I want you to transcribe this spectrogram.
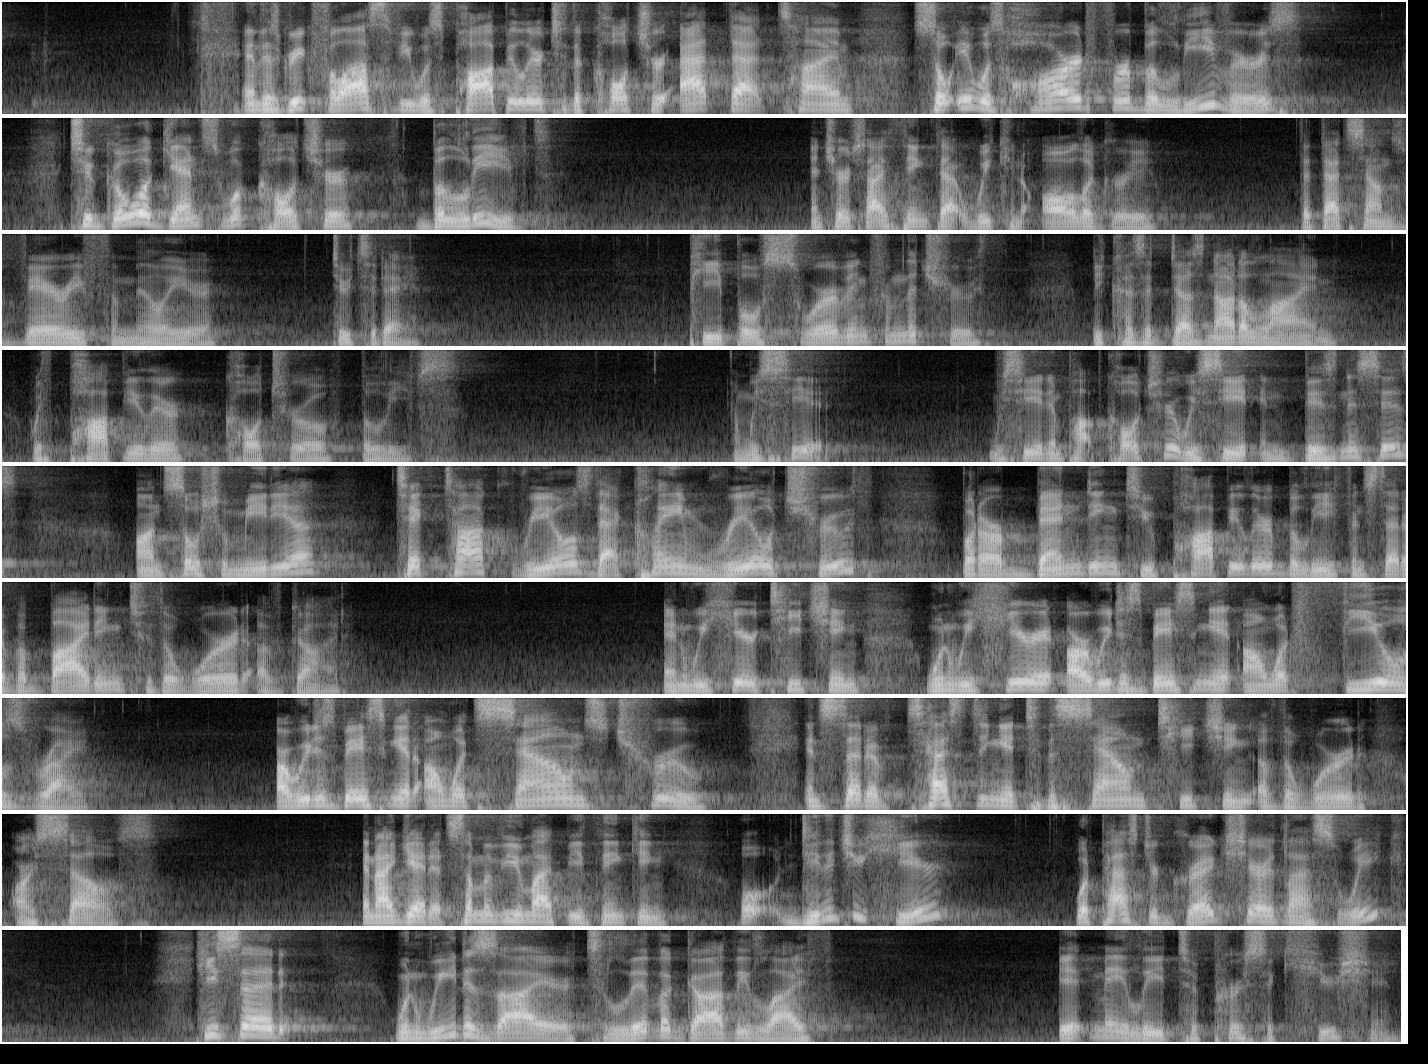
And this Greek philosophy was popular to the culture at that time, so it was hard for believers to go against what culture believed. And, church, I think that we can all agree that that sounds very familiar to today. People swerving from the truth because it does not align with popular cultural beliefs. And we see it. We see it in pop culture, we see it in businesses, on social media, TikTok reels that claim real truth but are bending to popular belief instead of abiding to the Word of God. And we hear teaching, when we hear it, are we just basing it on what feels right? Are we just basing it on what sounds true instead of testing it to the sound teaching of the Word ourselves? And I get it. Some of you might be thinking, well, didn't you hear what Pastor Greg shared last week? He said, when we desire to live a godly life, it may lead to persecution,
